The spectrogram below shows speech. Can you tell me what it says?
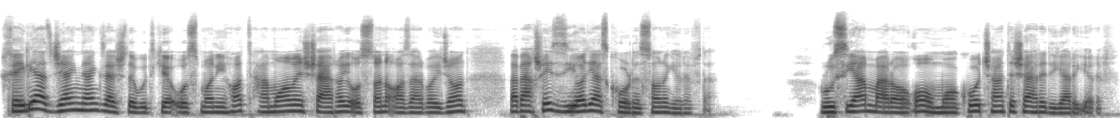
خیلی از جنگ نگذشته بود که عثمانی ها تمام شهرهای استان آذربایجان و بخشهای زیادی از کردستان رو گرفتن. روسیه هم مراغا و ماکو و چند شهر دیگر رو گرفت.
